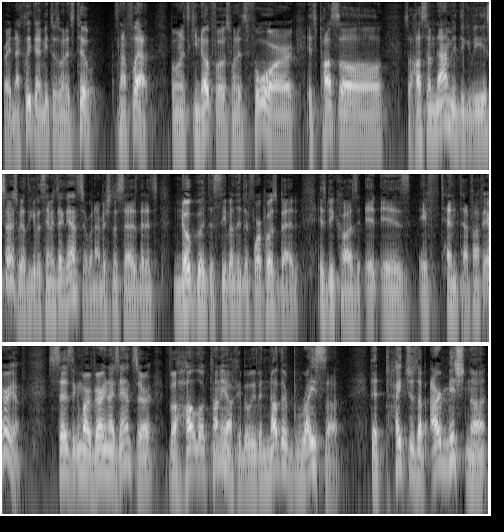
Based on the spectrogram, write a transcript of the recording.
Right? Naklita Amita is when it's two. It's not flat. But when it's Kinofos, when it's four, it's puzzle. So Hasam Nami to give So we have to give the same exact answer. When our Mishnah says that it's no good to sleep under the four post bed, is because it is a ten tefach area. Says the Gemara, very nice answer. V'halok taniachi, but we have another brisa that touches up our Mishnah.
